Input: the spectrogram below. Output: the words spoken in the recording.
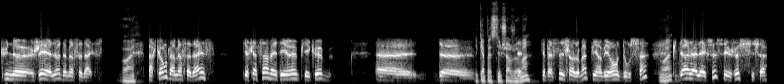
qu'une GLA de Mercedes. Ouais. Par contre, la Mercedes, qui a 421 pieds cubes euh, de, de, capacité de chargement? capacité de chargement, puis environ 1200. Ouais. Puis dans la Lexus, c'est juste 600.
